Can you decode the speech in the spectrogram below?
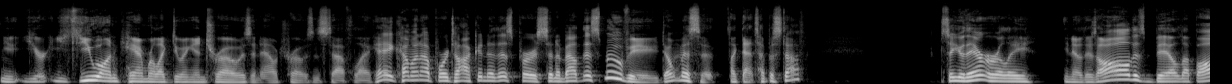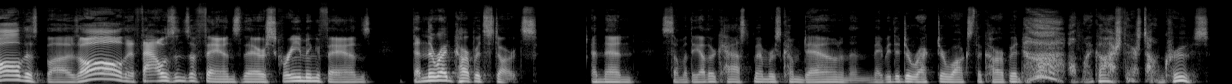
you, you're you on camera like doing intros and outros and stuff like hey coming up we're talking to this person about this movie don't miss it like that type of stuff so you're there early you know there's all this build up all this buzz all the thousands of fans there screaming fans. Then the red carpet starts. And then some of the other cast members come down and then maybe the director walks the carpet. Oh my gosh there's tom cruise.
